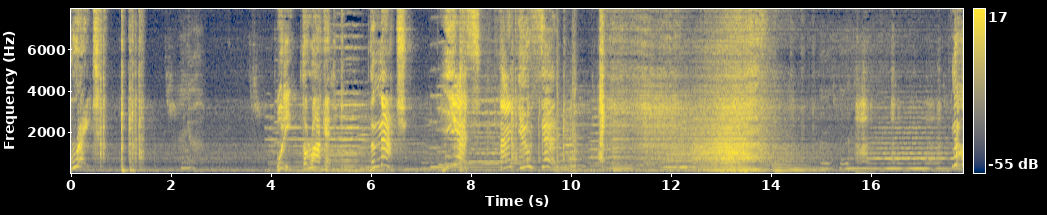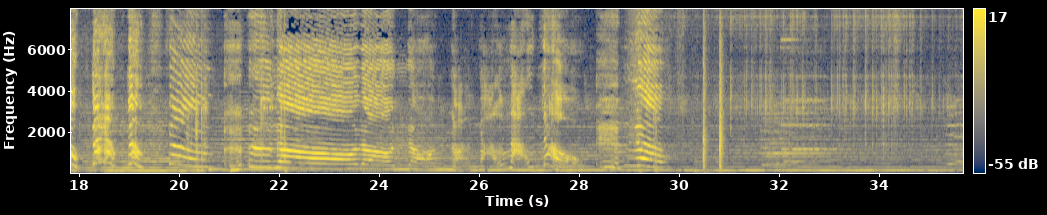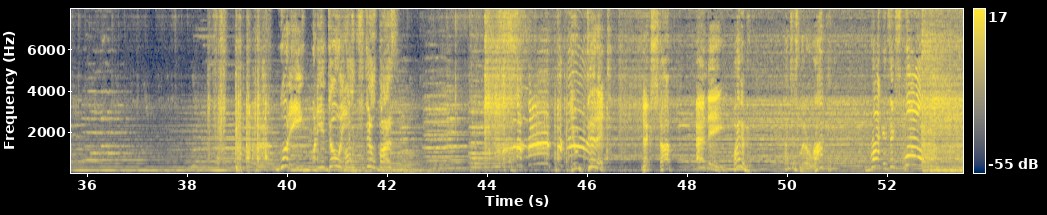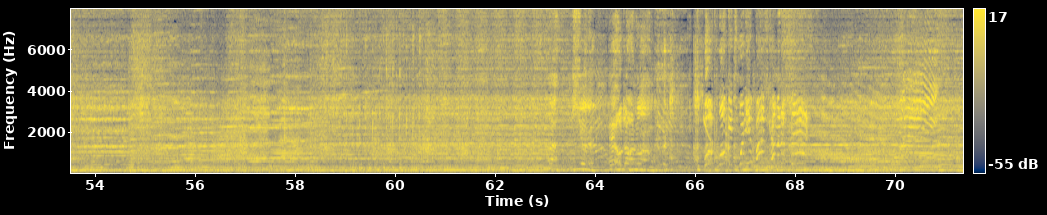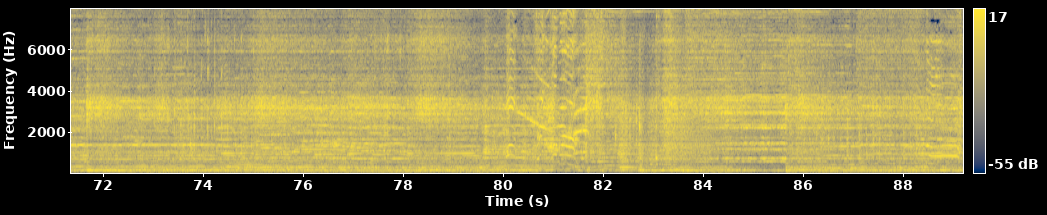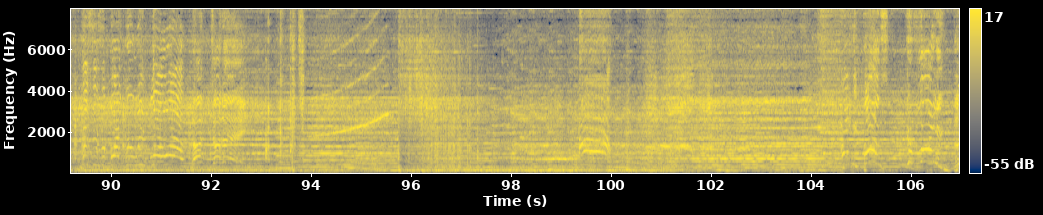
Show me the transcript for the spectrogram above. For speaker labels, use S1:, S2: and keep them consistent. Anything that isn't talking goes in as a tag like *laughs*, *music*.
S1: great! Woody, the rocket!
S2: The match! Yes! Thank you, Sid! No! No, no! No! No! No! No! No! No! No! No!
S1: Woody, what are you doing?
S2: Hold still, Buzz! *laughs*
S1: You did it! Next stop, Andy!
S2: Wait a minute. I just lit a rocket. Rockets explode!
S1: Uh, Should have held on longer. *laughs*
S3: Look, look, it's Woody and Buzz coming up fast!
